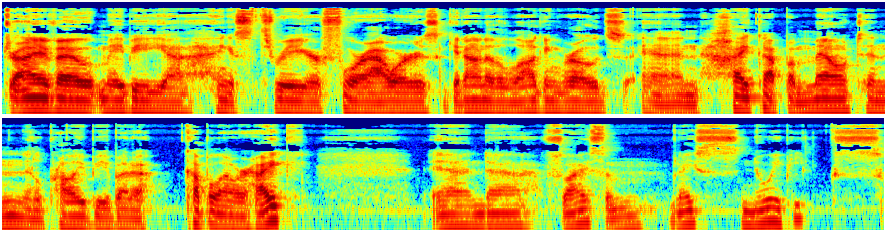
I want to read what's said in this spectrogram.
drive out maybe, uh, I think it's three or four hours, get onto the logging roads and hike up a mountain. It'll probably be about a couple hour hike and uh, fly some nice snowy peaks.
